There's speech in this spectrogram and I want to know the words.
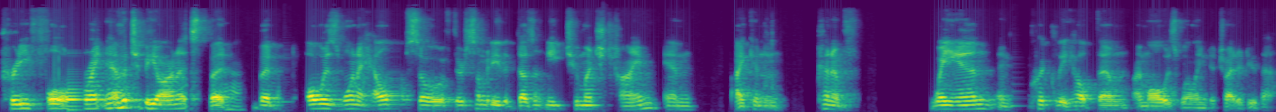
pretty full right now, to be honest, but, uh-huh. but always want to help. So if there's somebody that doesn't need too much time and I can kind of weigh in and quickly help them, I'm always willing to try to do that.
